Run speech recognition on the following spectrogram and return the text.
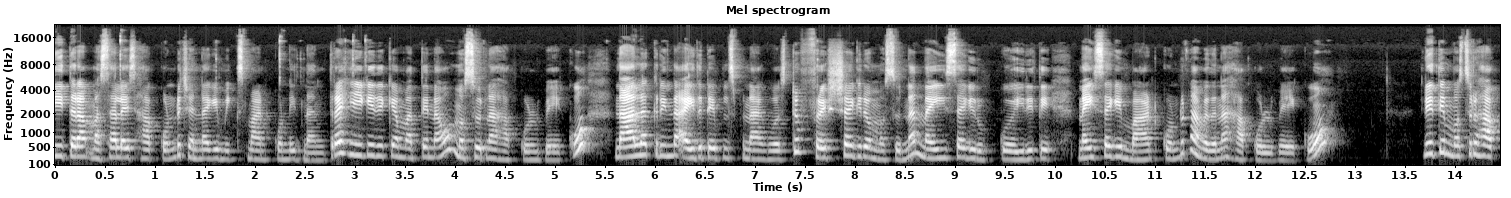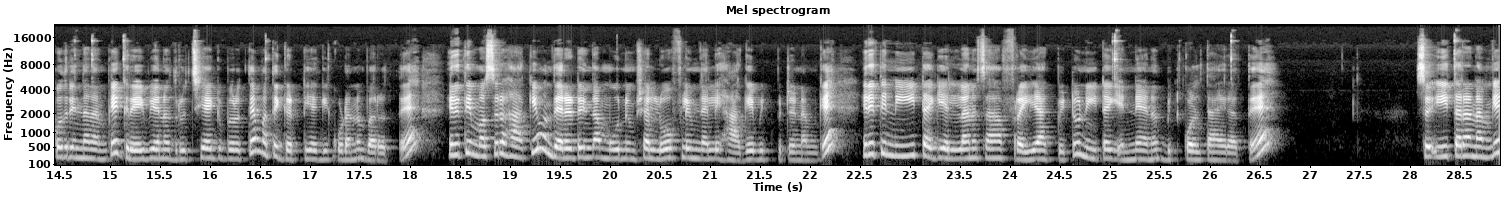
ಈ ಥರ ಮಸಾಲೆಸ್ ಹಾಕ್ಕೊಂಡು ಚೆನ್ನಾಗಿ ಮಿಕ್ಸ್ ಮಾಡ್ಕೊಂಡಿದ ನಂತರ ಹೀಗೆ ಇದಕ್ಕೆ ಮತ್ತೆ ನಾವು ಮೊಸರನ್ನ ಹಾಕ್ಕೊಳ್ಬೇಕು. ನಾಲ್ಕರಿಂದ ಐದು ಟೇಬಲ್ ಸ್ಪೂನ್ ಆಗುವಷ್ಟು ಫ್ರೆಶ್ ಆಗಿರೋ ಮೊಸರನ್ನ ನೈಸಾಗಿ ರುಬ್ಕೊ, ಈ ರೀತಿ ನೈಸಾಗಿ ಮಾಡಿಕೊಂಡು ನಾವು ಅದನ್ನು ಹಾಕ್ಕೊಳ್ಬೇಕು. ಈ ರೀತಿ ಮೊಸರು ಹಾಕೋದ್ರಿಂದ ನಮಗೆ ಗ್ರೇವಿ ಅನ್ನೋದು ರುಚಿಯಾಗಿ ಬರುತ್ತೆ ಮತ್ತು ಗಟ್ಟಿಯಾಗಿ ಕೂಡ ಬರುತ್ತೆ. ಈ ರೀತಿ ಮೊಸರು ಹಾಕಿ ಒಂದು ಎರಡರಿಂದ ಮೂರು ನಿಮಿಷ ಲೋ ಫ್ಲೇಮ್ನಲ್ಲಿ ಹಾಗೆ ಬಿಟ್ಬಿಟ್ರೆ ನಮಗೆ ಈ ರೀತಿ ನೀಟಾಗಿ ಎಲ್ಲನೂ ಸಹ ಫ್ರೈ ಆಗಿಬಿಟ್ಟು ನೀಟಾಗಿ ಎಣ್ಣೆ ಅನ್ನೋದು ಬಿಟ್ಕೊಳ್ತಾ ಇರುತ್ತೆ. ಸೊ ಈ ಥರ ನಮಗೆ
